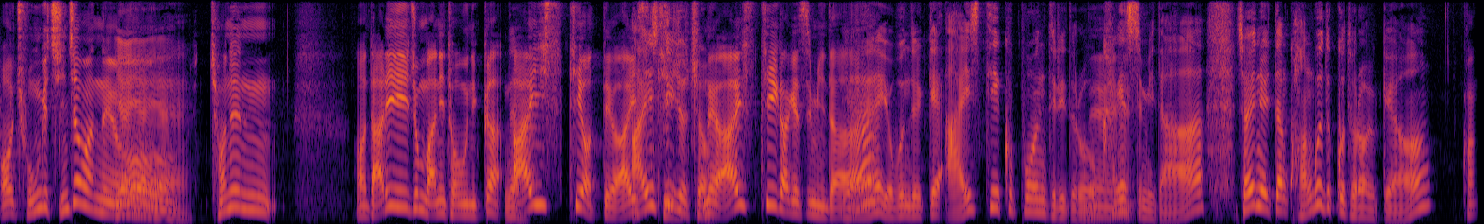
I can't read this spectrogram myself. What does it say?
어, 좋은 게 진짜 많네요. 예, 예, 예. 저는 어, 날이 좀 많이 더우니까 네. 아이스티 어때요? 아이스티. 아이스티 좋죠. 네, 아이스티 가겠습니다. 네, 요분들께 아이스티 쿠폰 드리도록 네. 하겠습니다. 저희는 일단 광고 듣고 돌아올게요. 광...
